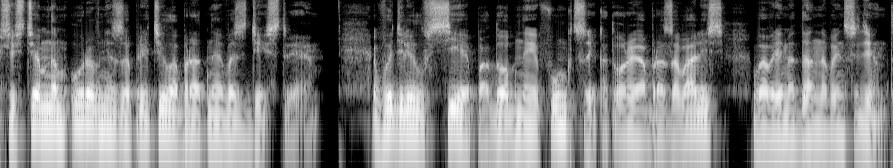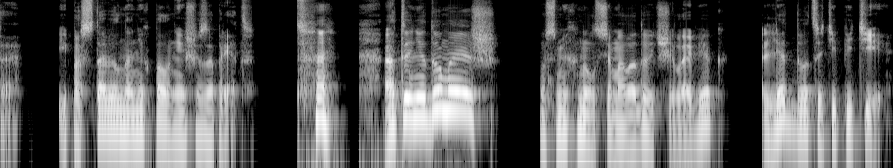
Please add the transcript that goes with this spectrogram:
системном уровне запретил обратное воздействие. Выделил все подобные функции, которые образовались во время данного инцидента, и поставил на них полнейший запрет. Ха, «А ты не думаешь?» – усмехнулся молодой человек, лет двадцати пяти,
